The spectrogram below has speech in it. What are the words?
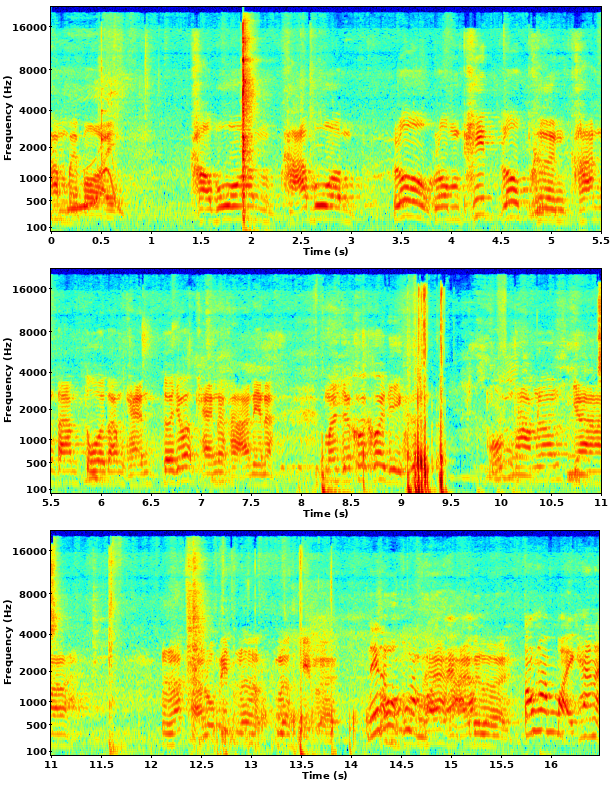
ทำบ่อยๆเข่าบวม ขาบวม โรคลมพิษ โรคผื่นคันตามตัวตามแขน โดยเฉพาะแขนกับขาเนี่ยนะ มันจะค่อยๆดีขึ้น ผมทำแล้วยารักษาโรคพิษเลิกเลิกกินเลยนี่โรเราคต้องภูมิทำบ่แพ้อยไหมหายไปคะเลย ต้องทำบ่อยแค่ไหน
